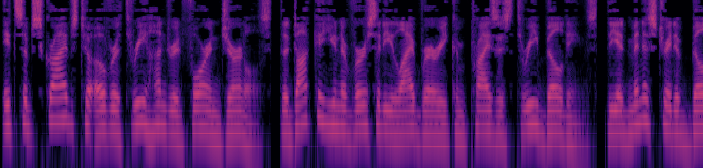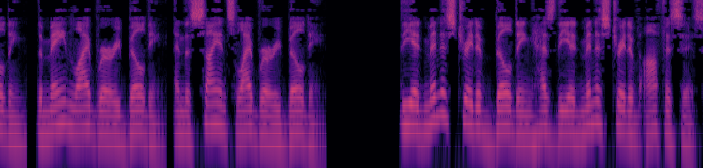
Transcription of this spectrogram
It subscribes to over 300 foreign journals. The Dhaka University Library comprises three buildings the Administrative Building, the Main Library Building, and the Science Library Building. The administrative building has the administrative offices,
